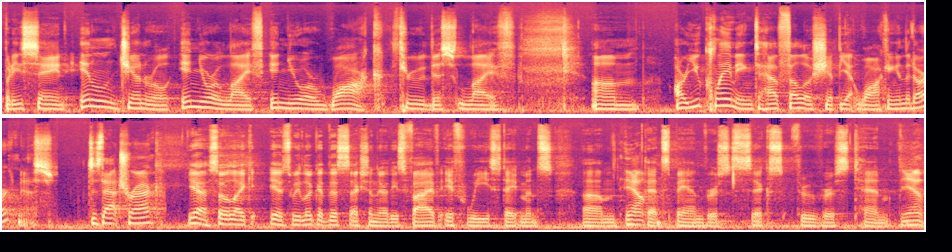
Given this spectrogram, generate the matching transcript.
but he's saying, in general, in your life, in your walk through this life, um, are you claiming to have fellowship yet walking in the darkness? Does that track? Yeah, so like as we look at this section, there are these five if we statements um, Yeah. that span verse six through verse ten. Yeah.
